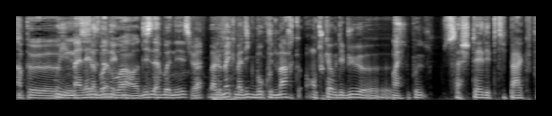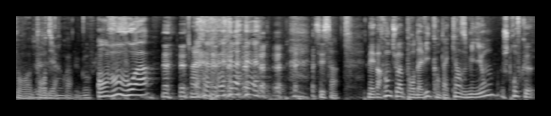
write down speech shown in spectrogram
un peu Oui, malaise 10 abonnés, d'avoir 10 abonnés, tu vois. Bah, le mec m'a dit que beaucoup de marques, en tout cas au début, euh, Ouais. s'achetaient des petits packs pour, pour dire quoi. On vous voit. C'est ça. Mais par contre, tu vois, pour David, quand t'as 15 millions, je trouve que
